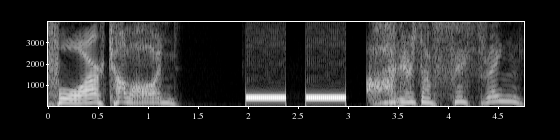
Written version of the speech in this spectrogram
Four. Come on. Oh, and there's a fifth ring.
